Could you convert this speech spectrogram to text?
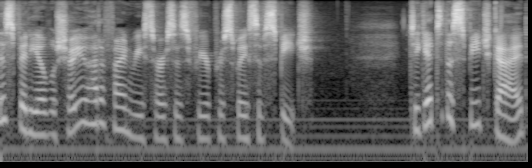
This video will show you how to find resources for your persuasive speech. To get to the speech guide,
